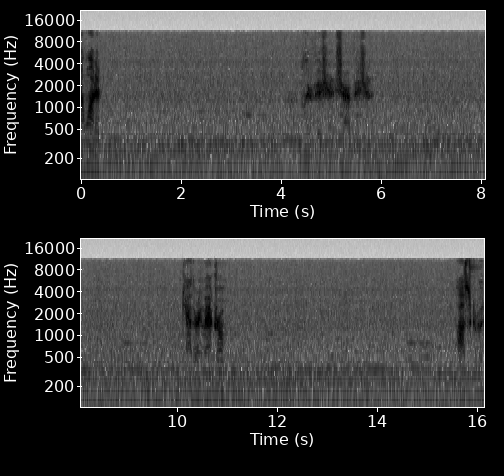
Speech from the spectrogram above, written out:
I wanted. Clear vision, sharp vision. Gathering macro? Ah, screw it.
